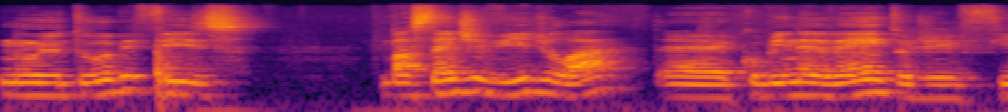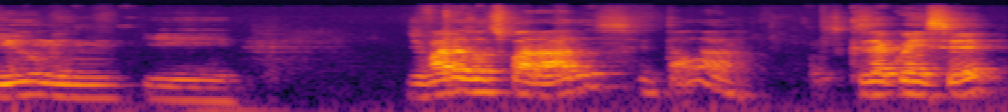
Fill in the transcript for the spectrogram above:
no YouTube. Fiz bastante vídeo lá, é, cobrindo evento de filme e de várias outras paradas. E tá lá. Se quiser conhecer.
